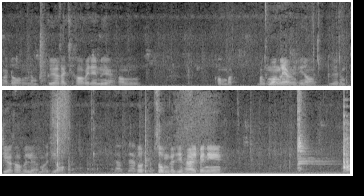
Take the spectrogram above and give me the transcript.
มาดองน้ำเกลือก็จะเข้าไปในเนื้อของของบักบักม่วงแล้วนี่พี่น้องเกลือน้ำเกลือเข้าไปแล้วมันก็สิออกแบบแบบรสส้มก็สิหายไปแน่พอ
